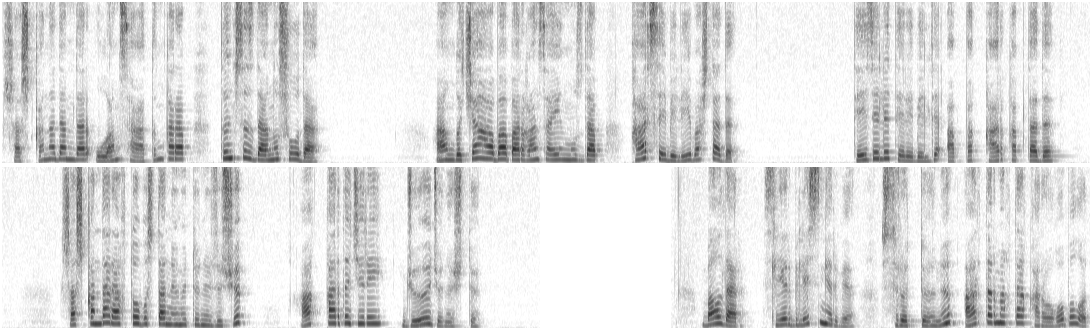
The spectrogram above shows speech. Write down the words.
Шашкан адамдар улам саатын карап тынчсызданышууда аңгыча аба барган сайын муздап кар себелей баштады. Тез эле теребелди аппак кар каптады. Шашкандар автобустан үмүтүн үзүшүп ак карды жирей жөө жөнөштү. Балдар силер билесиңерби сүрөттөөнү ар тармакта кароого болот.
